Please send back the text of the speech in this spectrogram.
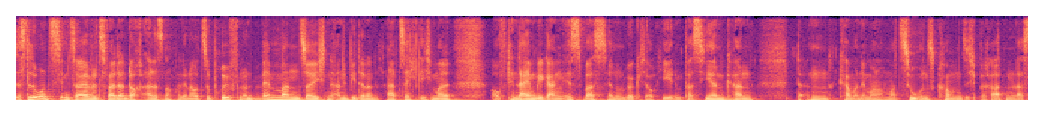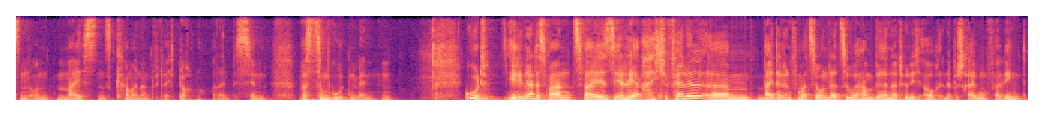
es lohnt sich im Zweifelsfall dann doch alles nochmal genau zu prüfen. Und wenn man solchen Anbietern dann tatsächlich mal auf den Leim gegangen ist, was ja nun wirklich auch jedem passieren kann, dann kann man immer noch mal zu uns kommen, sich beraten lassen und meistens kann man dann vielleicht doch noch mal ein bisschen was zum Guten wenden. Gut, Irina, das waren zwei sehr lehrreiche Fälle. Ähm, weitere Informationen dazu haben wir natürlich auch in der Beschreibung verlinkt.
